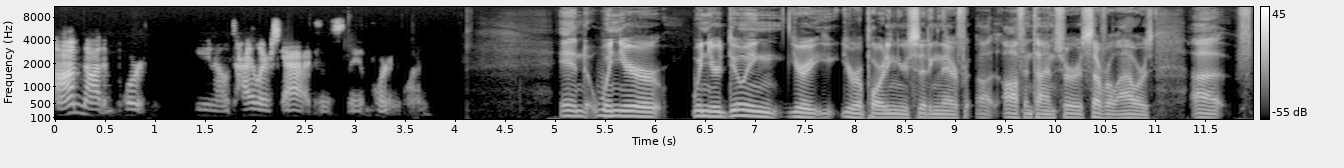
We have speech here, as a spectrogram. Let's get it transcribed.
i'm not important you know tyler skaggs is the important one and when you're when you're doing your your reporting you're sitting there for, uh, oftentimes for several hours uh, f-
